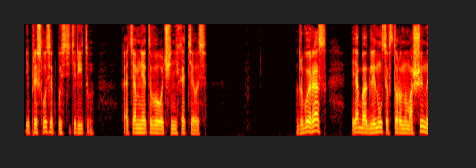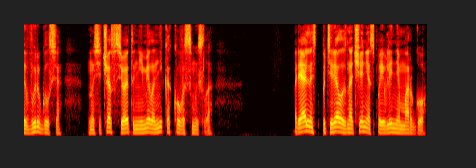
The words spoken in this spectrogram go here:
и пришлось отпустить Риту, хотя мне этого очень не хотелось. В другой раз я бы оглянулся в сторону машины, выругался, но сейчас все это не имело никакого смысла. Реальность потеряла значение с появлением Марго.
